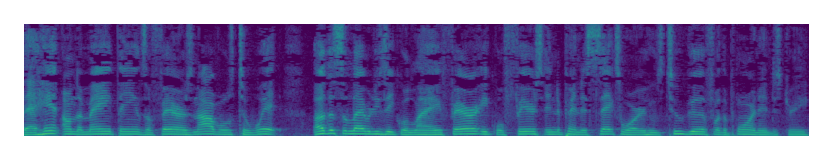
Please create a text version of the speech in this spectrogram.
that hint on the main themes of Farrah's novels. To wit, other celebrities equal lame, Farrah equal fierce, independent sex warrior who's too good for the porn industry.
